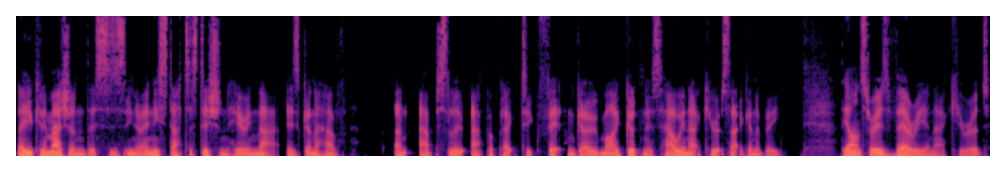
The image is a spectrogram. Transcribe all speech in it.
Now, you can imagine this is, you know, any statistician hearing that is going to have an absolute apoplectic fit and go, my goodness, how inaccurate is that going to be? The answer is very inaccurate.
